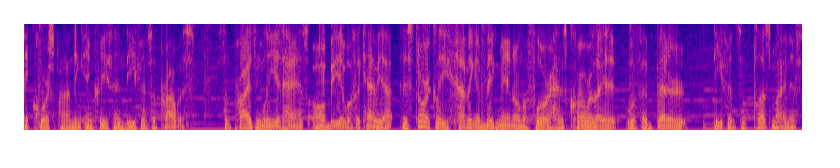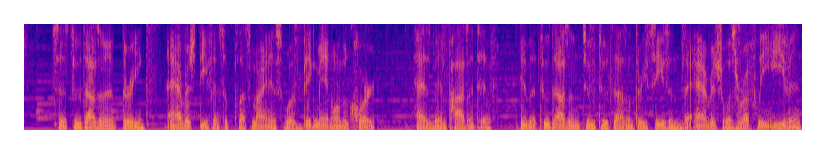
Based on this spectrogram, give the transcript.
a corresponding increase in defensive prowess. Surprisingly, it has, albeit with a caveat. Historically, having a big man on the floor has correlated with a better defensive plus minus. Since 2003, the average defensive plus minus with big man on the court has been positive. In the 2002 2003 season, the average was roughly even,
